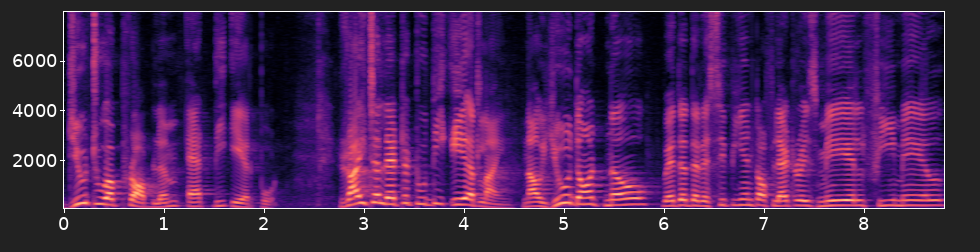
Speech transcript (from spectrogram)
due to a problem at the airport. Write a letter to the airline. Now you don't know whether the recipient of letter is male, female,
